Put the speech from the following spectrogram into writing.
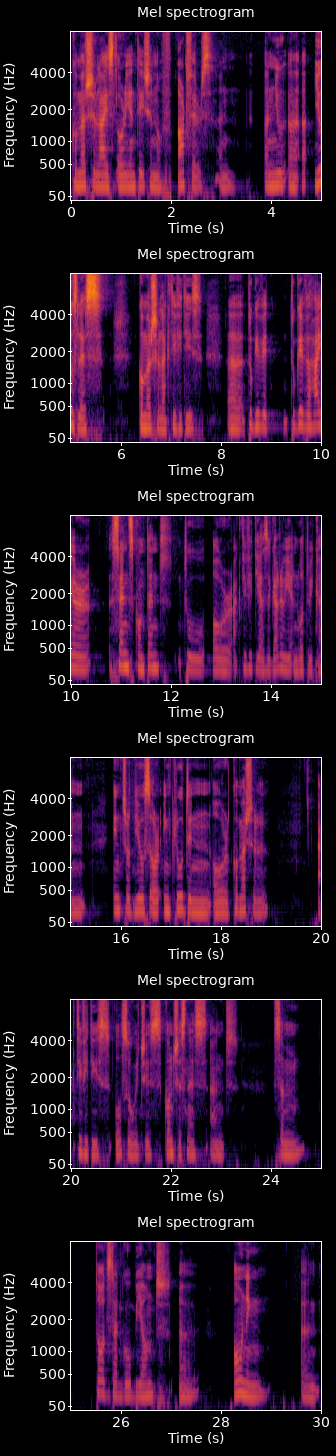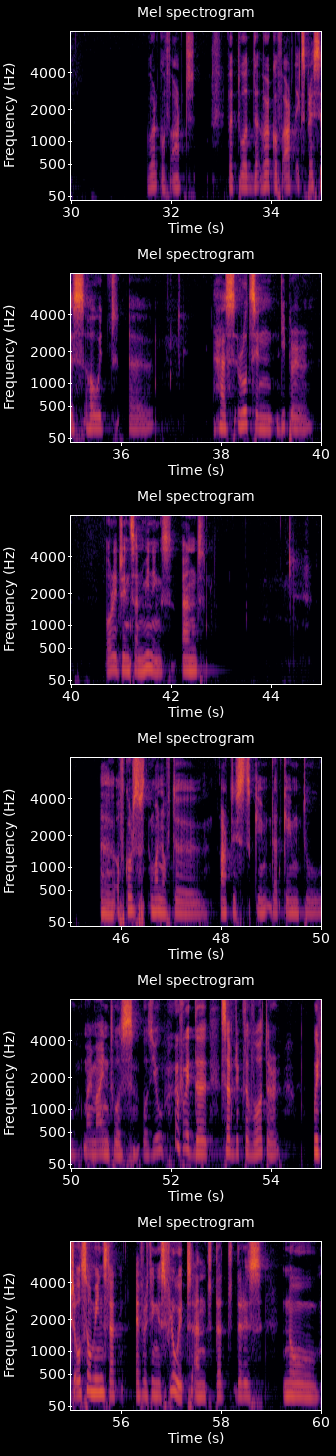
commercialized orientation of art fairs and a new, uh, uh, useless commercial activities uh, to give it to give a higher sense content to our activity as a gallery and what we can introduce or include in our commercial activities also which is consciousness and some thoughts that go beyond uh, owning a work of art but what the work of art expresses how it uh, has roots in deeper origins and meanings. And uh, of course one of the artists came, that came to my mind was was you with the subject of water, which also means that everything is fluid and that there is no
